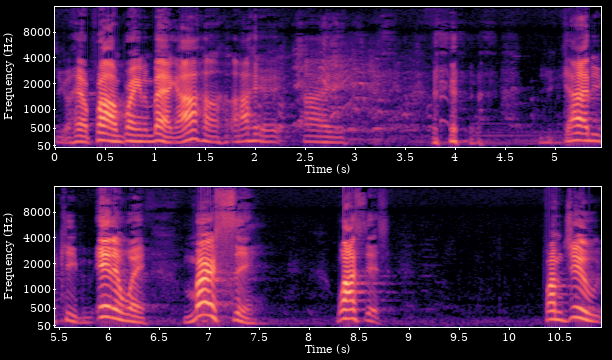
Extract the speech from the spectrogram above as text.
You're going to have a problem bringing them back. Uh-huh. I hear it. I hear it. you got you keep them. Anyway, mercy Watch this. From Jude,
